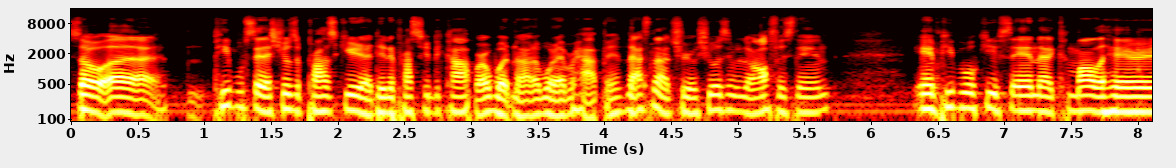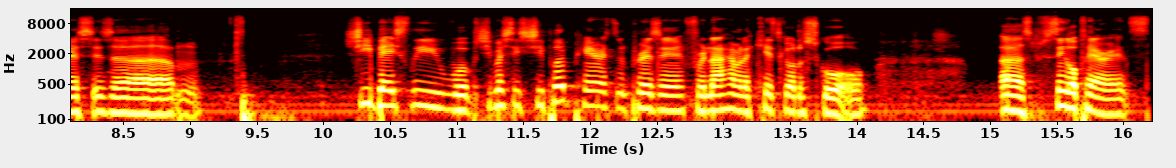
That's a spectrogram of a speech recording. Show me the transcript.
So uh, people say that she was a prosecutor that didn't prosecute the cop or whatnot or whatever happened. That's not true. She wasn't in the office then. And people keep saying that Kamala Harris is um, she basically will, she basically she put parents in prison for not having the kids go to school. Uh, single parents,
